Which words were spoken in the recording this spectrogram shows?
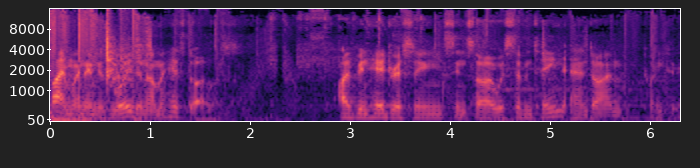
Hi, my name is Lloyd and I'm a hairstylist. I've been hairdressing since I was 17 and I'm 22.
